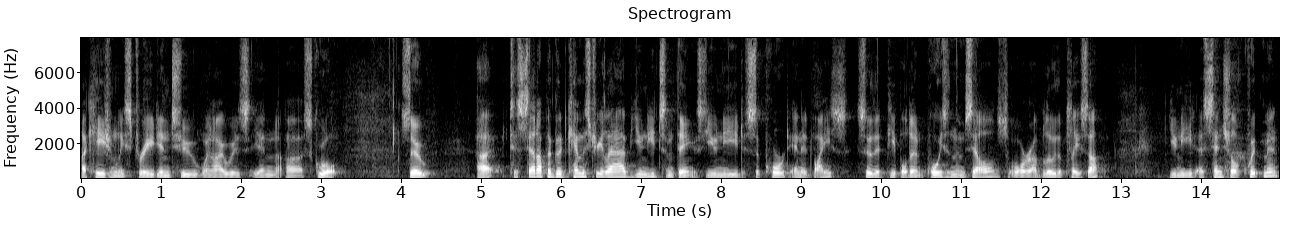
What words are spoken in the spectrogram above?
occasionally strayed into when I was in uh, school. So Uh, to set up a good chemistry lab, you need some things. You need support and advice so that people don't poison themselves or uh, blow the place up. You need essential equipment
